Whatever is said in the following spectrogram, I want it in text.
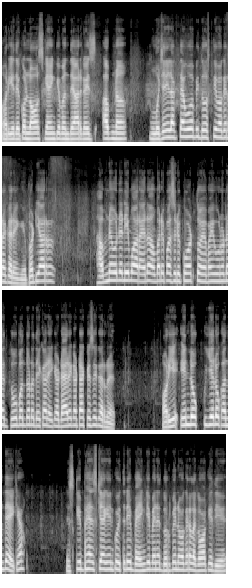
और ये देखो लॉस गैंग के बंदे, यार गए अब ना, मुझे नहीं लगता है वो अभी दोस्ती वगैरह करेंगे। बट यार हमने उन्हें नहीं मारा है ना, हमारे पास रिकॉर्ड तो है भाई, उन्होंने दो बंदों ने देखा नहीं क्या? डायरेक्ट अटैक कैसे कर रहे हैं? और ये, इन लोग, ये लोग अंधे हैं क्या? इसकी भैंस क्या इनको इतनी महँगी मैंने दूरबीन वगैरह लगवा के दिए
